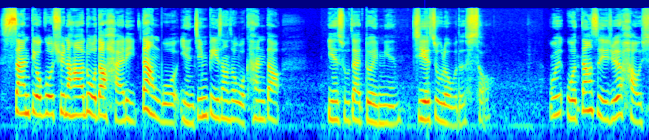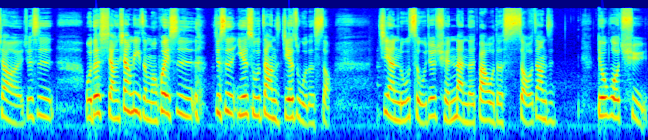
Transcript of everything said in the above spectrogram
山丢过去，让它落到海里。”但我眼睛闭上的时候，我看到。耶稣在对面接住了我的手，我我当时也觉得好笑诶，就是我的想象力怎么会是 就是耶稣这样子接住我的手？既然如此，我就全然的把我的手这样子丢过去，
